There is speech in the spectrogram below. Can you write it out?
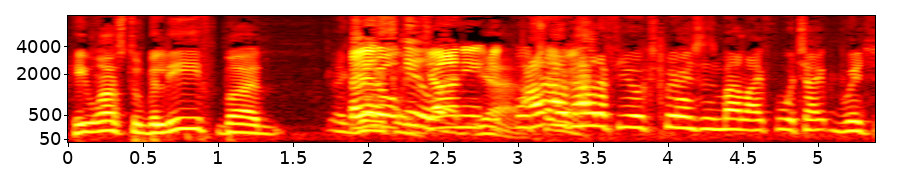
he wants to believe, but Exactly. Johnny, Yeah. I, I've had a few experiences in my life which I which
